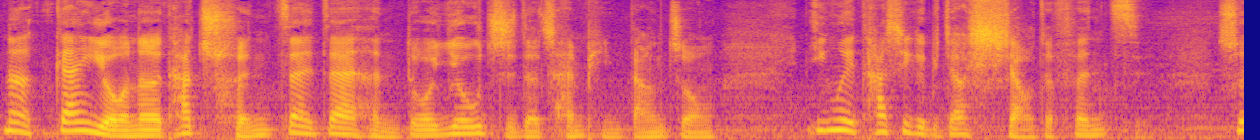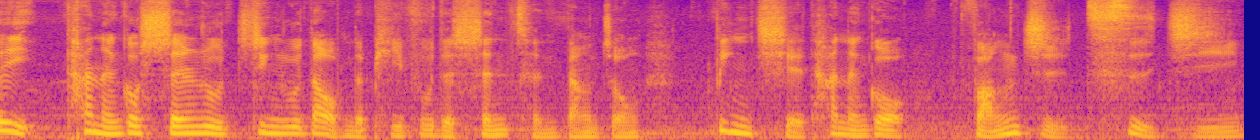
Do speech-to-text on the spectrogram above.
那甘油呢，它存在在很多优质的产品当中，因为它是一个比较小的分子。所以它能够深入进入到我们的皮肤的深层当中，并且它能够防止刺激。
